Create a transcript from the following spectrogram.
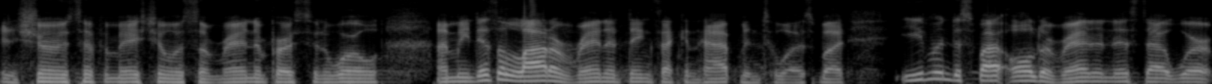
insurance information with some random person in the world. I mean there's a lot of random things that can happen to us but even despite all the randomness that we're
